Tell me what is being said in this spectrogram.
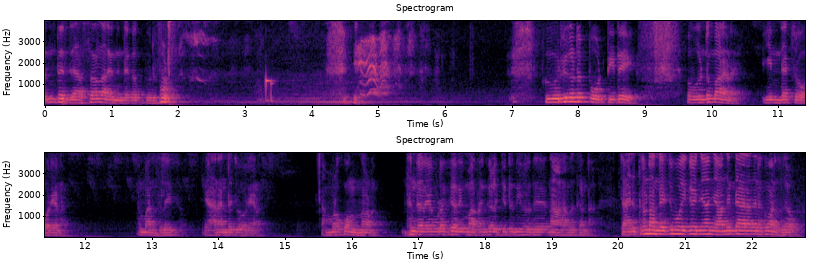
എന്ത് രസമാണെന്ന് അറിയാം നിന്റെയൊക്കെ കുരുപൊട്ട. കുരു കൊണ്ട് പൊട്ടിയിട്ടേ. അപ്പോൾ വീണ്ടും പറയണേ എന്റെ ചോരയാണ്. മനസ്സിലേക്ക് ഞാൻ എന്റെ ചോരയാണ്. നമ്മളൊക്കെ ഒന്നാണ്. ഇതിന്റെ ഇടയിൽ കൂടെ കയറി മതം കളിച്ചിട്ട് നീ വെറുതെ നാറാൻ നിൽക്കണ്ട ചരിത്രം അന്വേഷിച്ച് പോയി കഴിഞ്ഞാൽ ഞാൻ നിന്റെ ആരാധനക്ക് മനസ്സിലാവും.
